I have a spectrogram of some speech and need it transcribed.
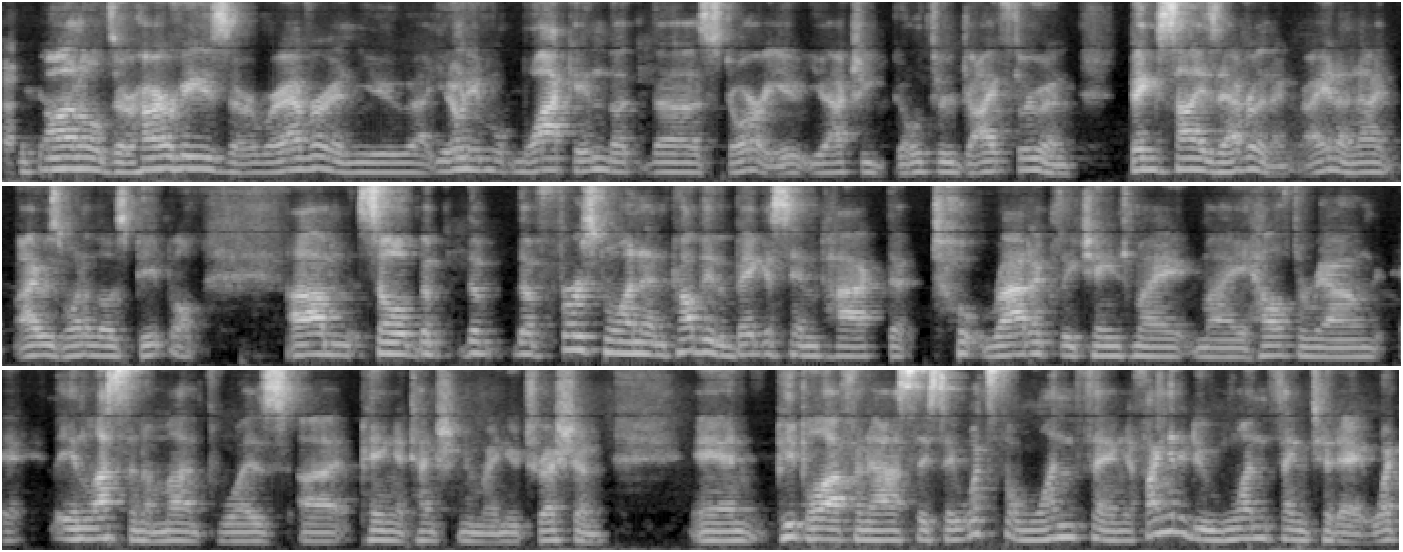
McDonald's or Harvey's or wherever, and you uh, you don't even walk in the, the store. You you actually go through drive through and big size everything, right? And I I was one of those people. Um, so the, the the first one and probably the biggest impact that to- radically changed my my health around in less than a month was uh, paying attention to my nutrition. And people often ask, they say, "What's the one thing? If I'm going to do one thing today, what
